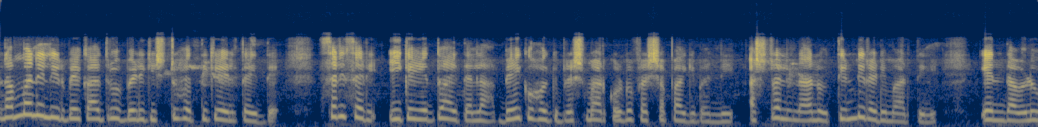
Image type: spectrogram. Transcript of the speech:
ನಮ್ಮನೇಲಿ ಇರಬೇಕಾದ್ರೂ ಬೆಳಿಗ್ಗೆ ಇಷ್ಟು ಹೊತ್ತಿಗೆ ಹೇಳ್ತಾ ಇದ್ದೆ, ಸರಿ ಸರಿ, ಈಗ ಎದ್ದು ಆಯ್ತಲ್ಲ, ಬೇಗ ಹೋಗಿ ಬ್ರಷ್ ಮಾಡಿಕೊಂಡು ಫ್ರೆಶ್ ಅಪ್ ಆಗಿ ಬನ್ನಿ. ಅಷ್ಟರಲ್ಲಿ ನಾನು ತಿಂಡಿ ರೆಡಿ ಮಾಡ್ತೀನಿ, ಎಂದವಳು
